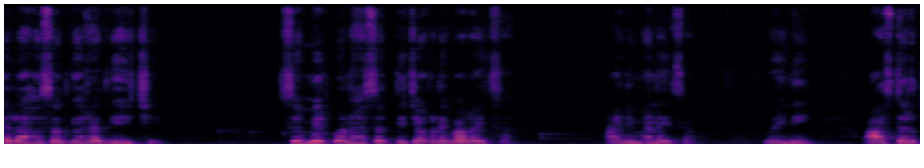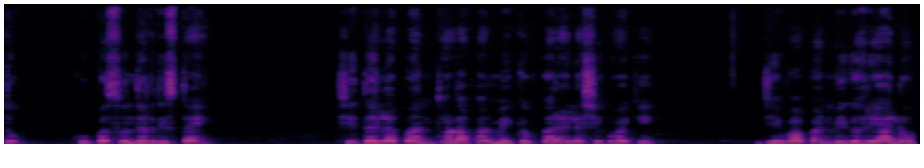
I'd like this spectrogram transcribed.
त्याला हसत घरात घ्यायची. समीर पण हसत तिच्याकडे बघायचा आणि म्हणायचा वहिनी आज तर तू खूपच सुंदर दिसताय. शीतलला पण थोडाफार मेकअप करायला शिकवा की. जेव्हा पण मी घरी आलो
